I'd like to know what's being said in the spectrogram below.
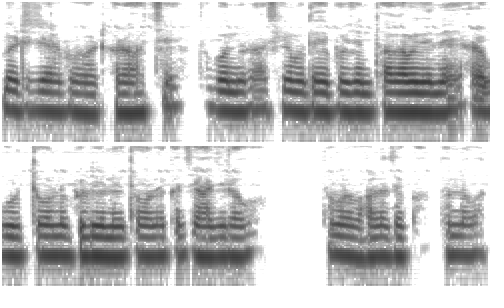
মেটেরিয়াল প্রোভাইড করা হচ্ছে। তো বন্ধুরা, আজকের মতো এই পর্যন্ত। আগামী দিনে আরও গুরুত্বপূর্ণ ভিডিও নিয়ে তোমাদের কাছে হাজির হব। তোমরা ভালো থেকো। ধন্যবাদ।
